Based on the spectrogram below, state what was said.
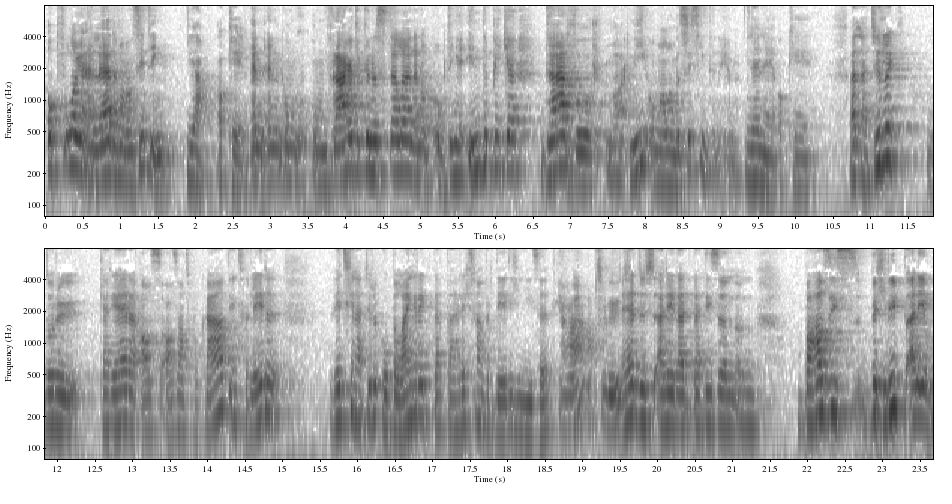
opvolgen en leiden van een zitting. Ja, oké. En, en om, om vragen te kunnen stellen en op, op dingen in te pikken, daarvoor. Maar niet om al een beslissing te nemen. Nee, nee, oké. Want natuurlijk, door uw carrière als, als advocaat in het verleden weet je natuurlijk hoe belangrijk dat dat recht van verdediging is. Hè? Ja, absoluut. Hè, dus allee, dat, dat is een, een basisbegrip allee,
